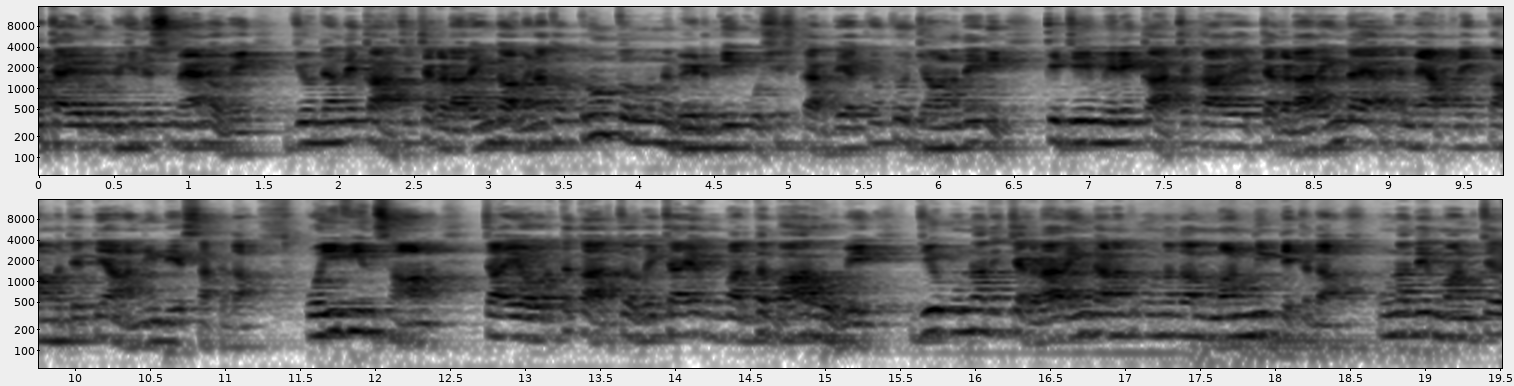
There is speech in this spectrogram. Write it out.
ਚਾਹੇ ਉਹ ਬਿਜ਼ਨਸਮੈਨ ਹੋਵੇ, ਜੇ ਉਹਨਾਂ ਦੇ ਘਰ 'ਚ ਝਗੜਾ ਰਹਿੰਦਾ ਹੋਵੇ ਨਾ, ਤਾਂ ਤੁਰੰਤ ਉਹਨੂੰ ਨਿਬੇੜਨ ਦੀ ਕੋਸ਼ਿਸ਼ ਕਰਦੇ ਆ, ਕਿਉਂਕਿ ਉਹ ਜਾਣਦੇ ਨੇ ਕਿ ਜੇ ਮੇਰੇ ਘਰ 'ਚ ਕਾ- ਝਗੜਾ ਰਹਿੰਦਾ ਆ, ਤੇ ਮੈਂ ਆਪਣੇ ਕੰਮ ਤੇ ਧਿਆਨ ਨਹੀਂ ਦੇ ਸਕਦਾ। ਕੋਈ ਵੀ ਇਨਸਾਨ ਚਾਹੇ ਔਰਤ ਘਰ 'ਚ ਹੋਵੇ, ਚਾਹੇ ਮਰਦ ਬਾਹਰ ਹੋਵੇ, ਜੇ ਉਹਨਾਂ ਦੇ ਝਗੜਾ ਰਹਿੰਦਾ ਨਾ ਉਹਨਾਂ ਦਾ ਮਨ ਨਹੀਂ ਟਿਕਦਾ। ਉਹਨਾਂ ਦੇ ਮਨ 'ਚ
